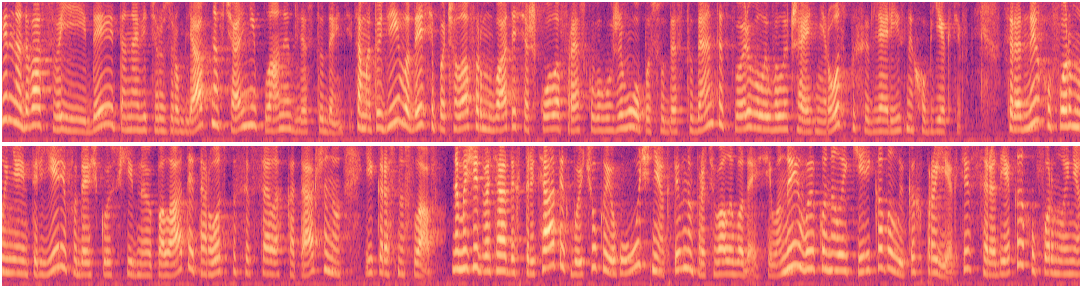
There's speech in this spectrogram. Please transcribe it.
Він надавав свої ідеї та навіть розробляв навчальні плани для студентів. Саме тоді в Одесі почала формуватися школа фрескового живопису, де студенти створювали величезні розписи для різних об'єктів. Серед них оформлення інтер'єрів Одеської східної палати та розписи в селах Катаржино і Краснослав. На межі 20-30-х Бойчук і його учні активно працювали в Одесі. Вони виконали кілька великих проєктів, серед яких оформлення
